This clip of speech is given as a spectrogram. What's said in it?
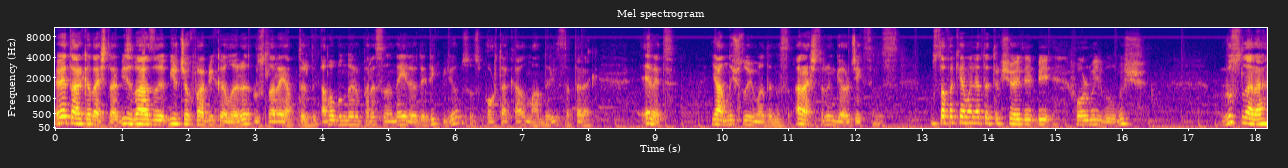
Evet arkadaşlar biz bazı birçok fabrikaları Ruslara yaptırdık ama bunların parasını neyle ödedik biliyor musunuz? Portakal, mandalin satarak. Evet yanlış duymadınız. Araştırın göreceksiniz. Mustafa Kemal Atatürk şöyle bir formül bulmuş. Ruslara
